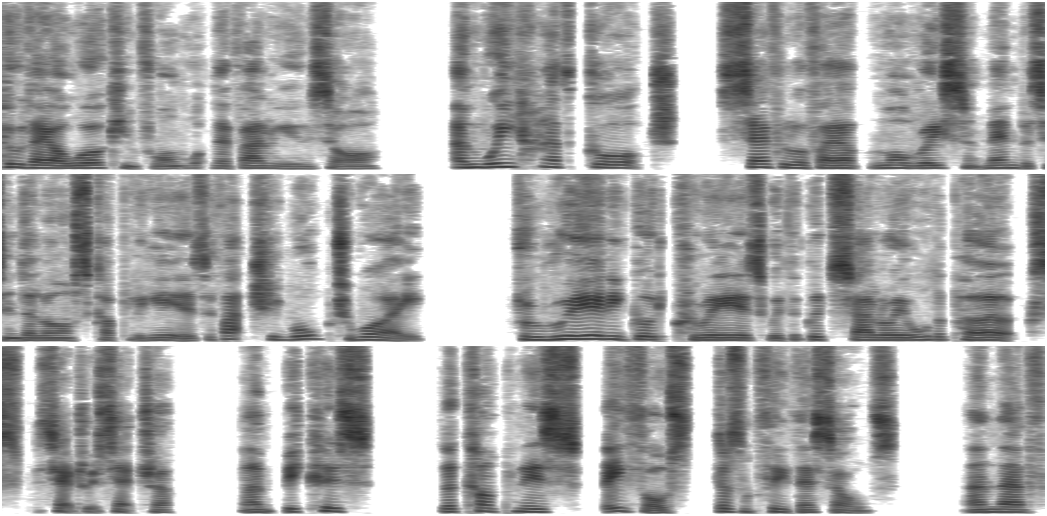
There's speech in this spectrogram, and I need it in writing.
who they are working for and what their values are. And we have got several of our more recent members in the last couple of years have actually walked away from really good careers with a good salary, all the perks, etc., etc., um, because the company's ethos doesn't feed their souls, and they've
